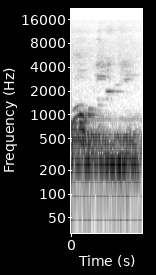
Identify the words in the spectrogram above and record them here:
Oh, you need.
